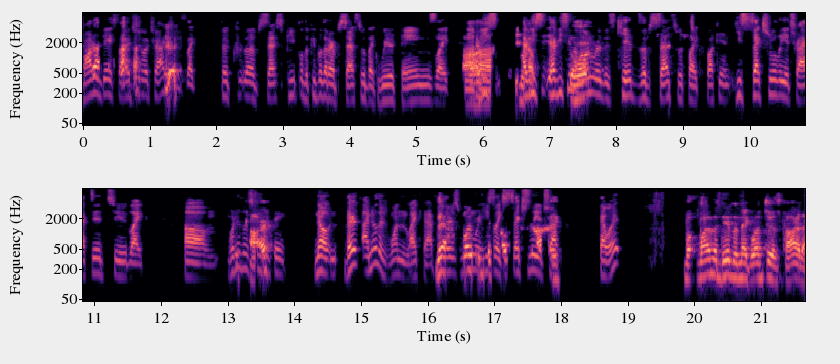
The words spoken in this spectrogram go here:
modern day sideshow attractions. Like the, the obsessed people, the people that are obsessed with like weird things. Like have you Uh-huh. se- have you have you seen The one- where this kid's obsessed with like fucking? He's sexually attracted to like um what are those Car? kind of things? No, there. I know there's one like that, but Yeah, there's one where he's like sexually attracted. That what? One- One of the dudes would make love to his car that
